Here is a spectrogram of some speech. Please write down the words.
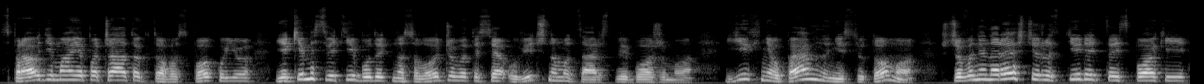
справді має початок того спокою, яким святі будуть насолоджуватися у вічному царстві Божому. Їхня впевненість у тому, що вони нарешті розділять цей спокій,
